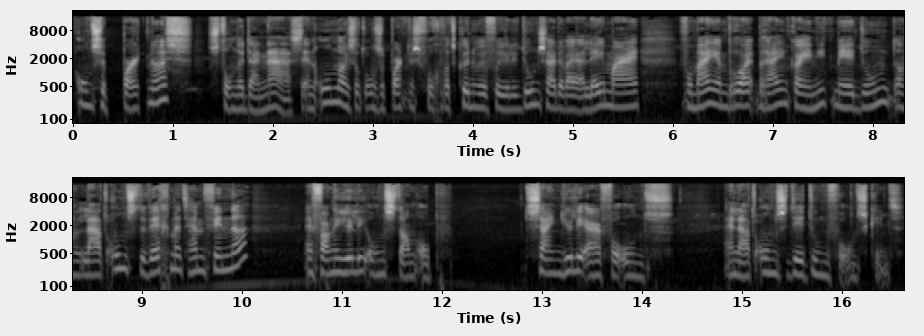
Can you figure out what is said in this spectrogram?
Onze partners stonden daarnaast. En ondanks dat onze partners vroegen: wat kunnen we voor jullie doen, zeiden wij alleen maar: voor mij en Brian kan je niet meer doen. Dan laat ons de weg met hem vinden en vangen jullie ons dan op. Zijn jullie er voor ons en laat ons dit doen voor ons kind.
